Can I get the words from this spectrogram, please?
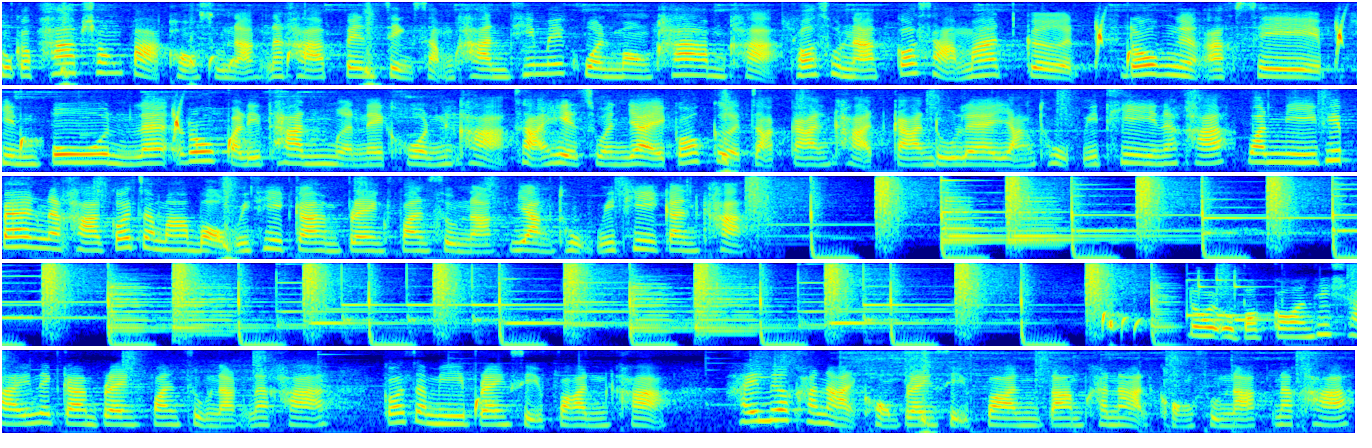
สุขภาพช่องปากของสุนัขนะคะ เป็นสิ่งสำคัญที่ไม่ควรมองข้ามค่ะ เพราะสุนัขก็สามารถเกิดโรคเหงือกอักเสบหินปูน และโรคปริทันเหมือนในคนค่ะ สาเหตุส่วนใหญ่ก็เกิดจากการขาดการดูแลอย่างถูกวิธีนะคะ วันนี้พี่แป้งนะคะก็จะมาบอกวิธีการแปรงฟันสุนัขอย่างถูกวิธีกันค่ะ โดยอุปกรณ์ที่ใช้ในการแปรงฟันสุนัขนะคะ ก็จะมีแปรงสีฟันค่ะ ให้เลือกขนาดของแปรงสีฟันตามขนาดของสุนัขนะคะ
